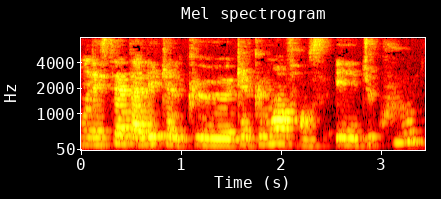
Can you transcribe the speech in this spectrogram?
on essaie d'aller quelques, quelques mois en France. Et du coup,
